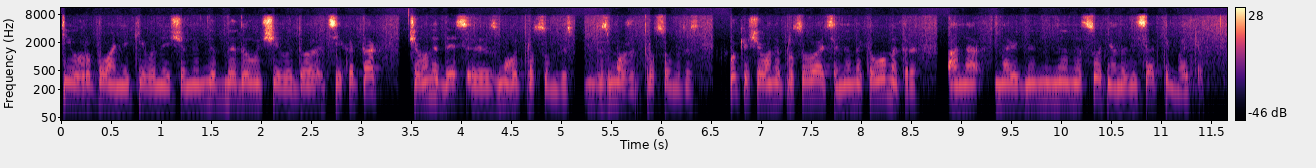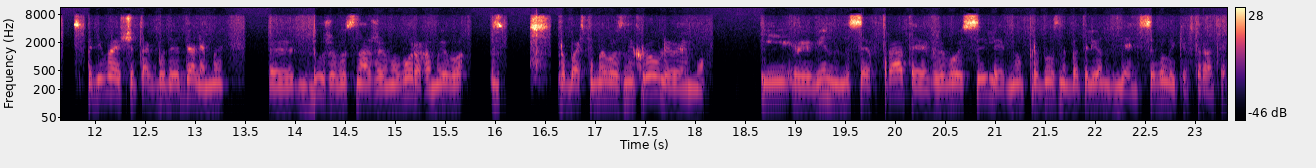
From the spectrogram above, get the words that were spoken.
Ті угрупування, які вони ще не, не, долучили до цих атак, що вони десь е, зможуть просунутися, зможуть просунутися. Поки що вони просуваються не на кілометри, а на навіть не, не на сотні, а на десятки метрів. Сподіваюся, що так буде і далі. Ми е, дуже виснажуємо ворога. Ми його пробачте, ми його знекровлюємо, і е, він несе втрати в живої силі ну приблизно батальйон в день. Це великі втрати.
